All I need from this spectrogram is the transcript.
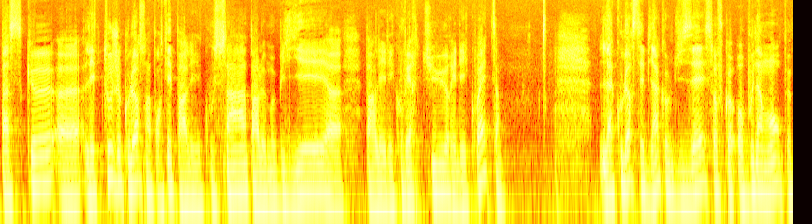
parce que euh, les touches de couleur sont apportées par les coussins, par le mobilier, euh, par les, les, couvertures et les couettes. La couleur c'est bien, comme je disais, sauf qu'au bout d'un moment on peut,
